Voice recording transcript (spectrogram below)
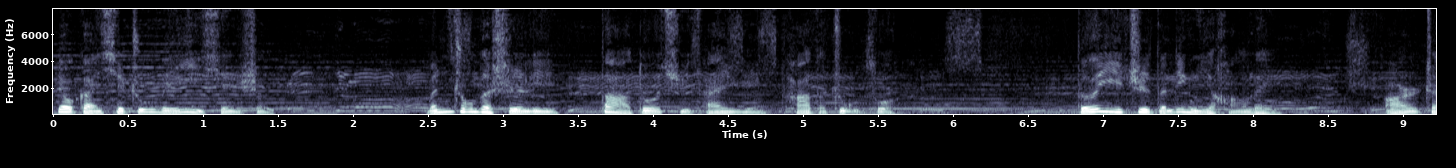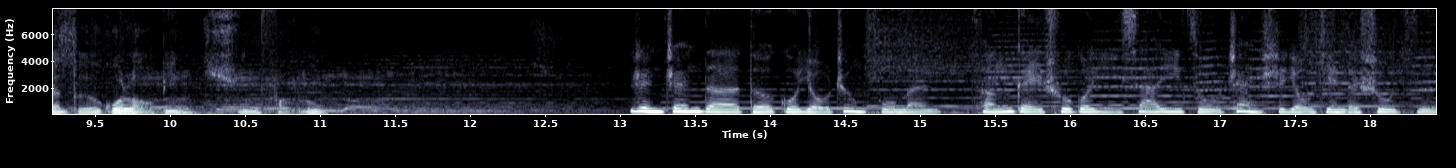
要感谢朱维义先生。文中的事例大多取材于他的著作《德意志的另一行类：二战德国老兵寻访录》。认真的德国邮政部门曾给出过以下一组战时邮件的数字：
